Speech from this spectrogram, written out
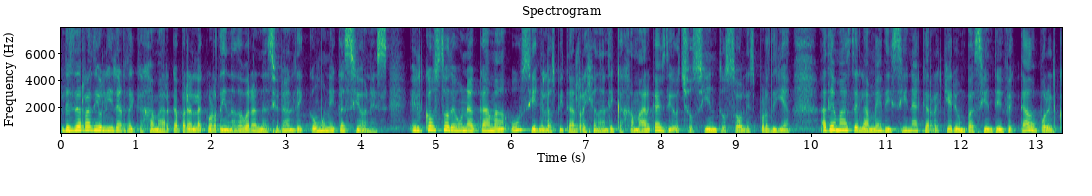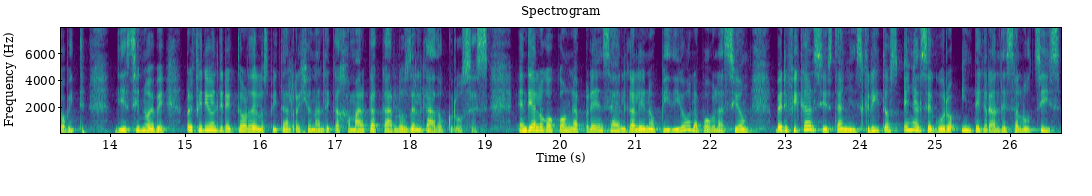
Desde Radio Líder de Cajamarca para la Coordinadora Nacional de Comunicaciones, el costo de una cama UCI en el Hospital Regional de Cajamarca es de 800 soles por día, además de la medicina que requiere un paciente infectado por el COVID-19, refirió el director del Hospital Regional de Cajamarca, Carlos Delgado Cruces. En diálogo con la prensa, el galeno pidió a la población verificar si están inscritos en el Seguro Integral de Salud SIS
